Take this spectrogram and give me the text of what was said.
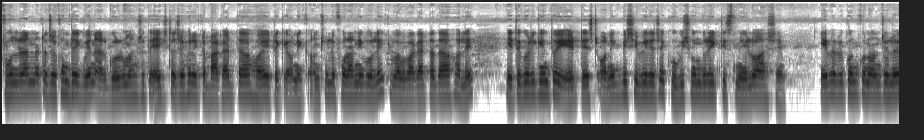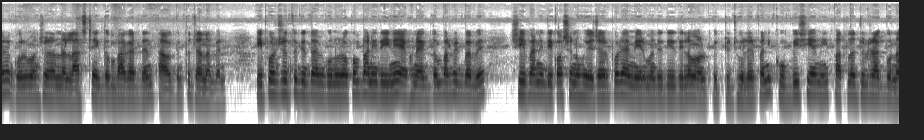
ফুল রান্নাটা যখন দেখবেন, আর গরুর মাংসতে এক্সট্রা যখন একটা বাগার দেওয়া হয়, এটাকে অনেক অঞ্চলে ফোরানি বলে কিংবা বাগারটা দেওয়া হলে, এতে করে কিন্তু এর টেস্ট অনেক বেশি বেড়ে যায়, খুবই সুন্দর একটি স্মেলও আসে। এভাবে কোন কোন অঞ্চলে গরুর মাংস রান্নার লাস্টে একদম বাগার দেন, তাও কিন্তু জানাবেন। এই পর্যন্ত কিন্তু আমি কোনো রকম পানি দিইনি, এখন একদম পারফেক্টভাবে সেই পানি দিয়ে কষানো হয়ে যাওয়ার পরে আমি এর মধ্যে দিয়ে দিলাম অল্প একটু ঝোলের পানি। খুব বেশি আমি পাতলা ঝোল রাখব না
